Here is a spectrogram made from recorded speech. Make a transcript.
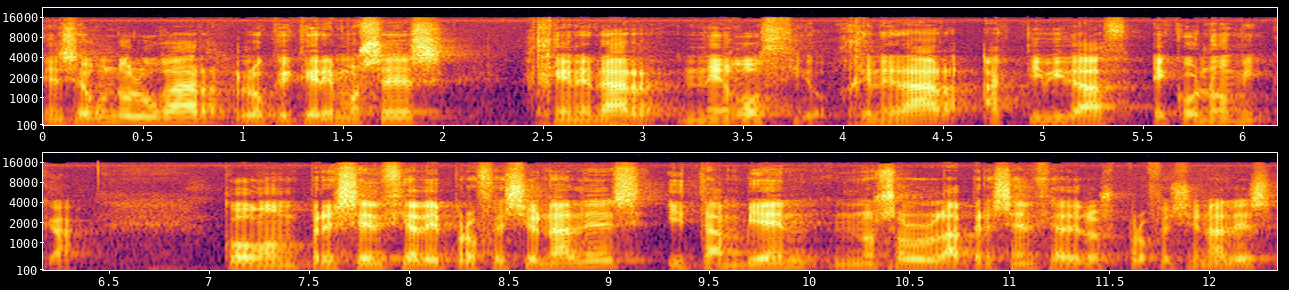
En segundo lugar, lo que queremos es generar negocio, generar actividad económica, con presencia de profesionales y también no solo la presencia de los profesionales,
